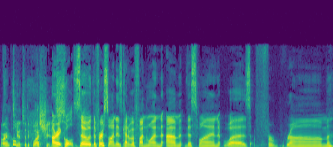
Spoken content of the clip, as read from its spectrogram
All right, let's cool. get into the questions. All right, cool. So the first one is kind of a fun one. Um, this one was from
